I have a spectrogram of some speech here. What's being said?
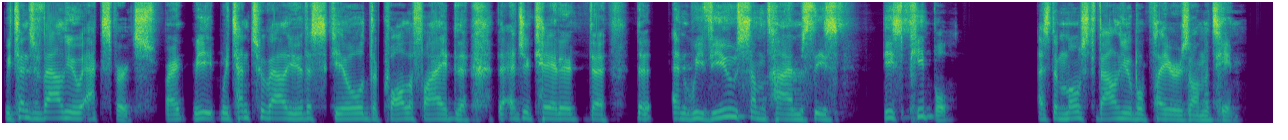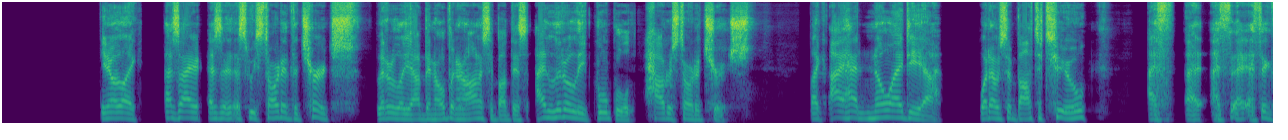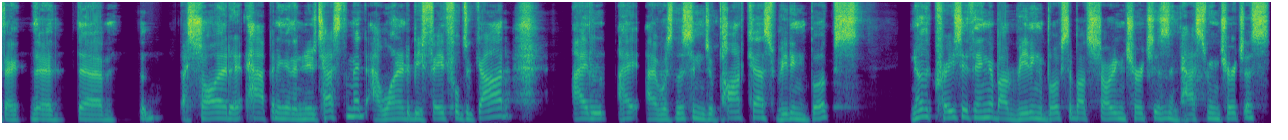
we tend to value experts, right? We, we tend to value the skilled, the qualified, the, the educated, the, the, and we view sometimes these, these people as the most valuable players on the team. You know, like as I, as, as we started the church, literally, I've been open and honest about this. I literally Googled how to start a church. Like I had no idea what I was about to do. I, I, I, th- I think the, the, the, I saw it happening in the New Testament. I wanted to be faithful to God. I, I, I was listening to podcasts, reading books. You know, the crazy thing about reading books about starting churches and pastoring churches?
